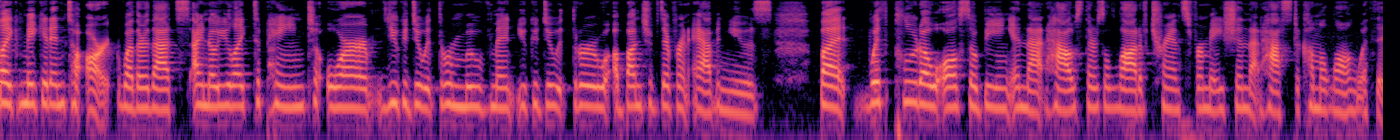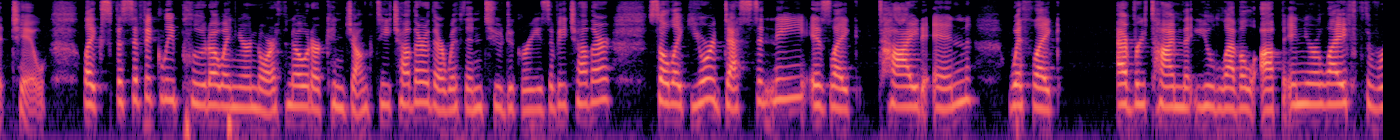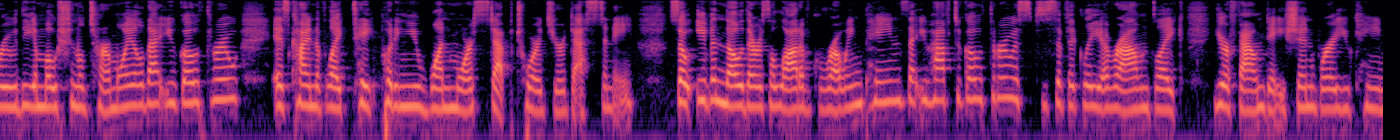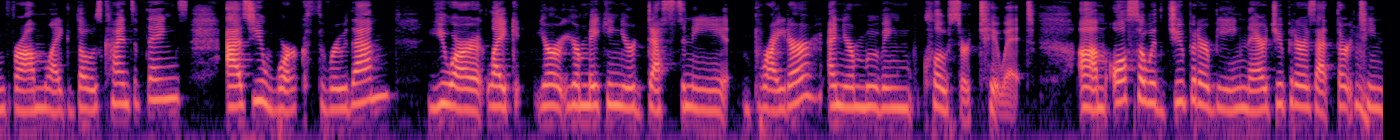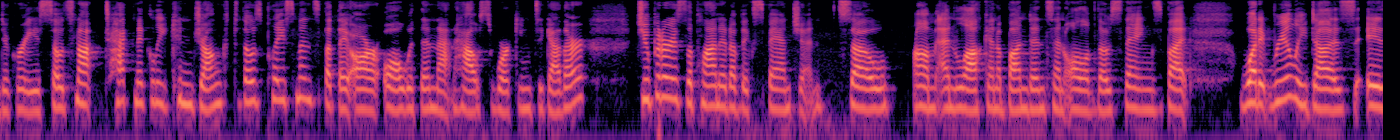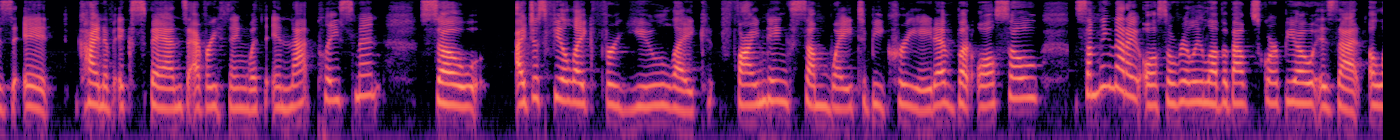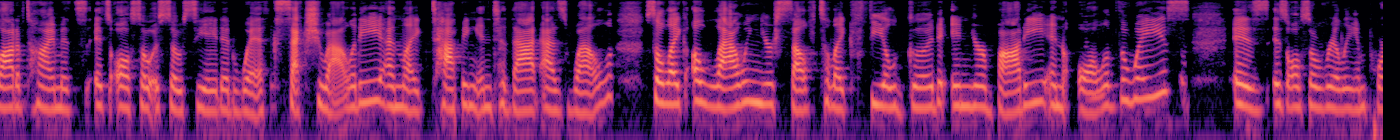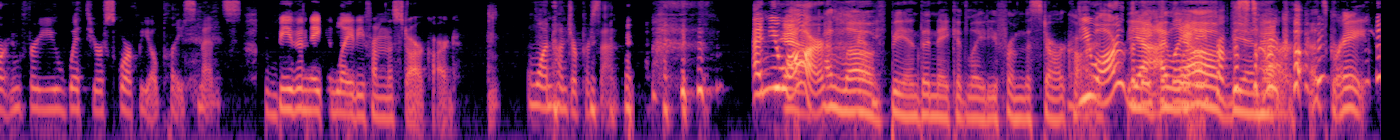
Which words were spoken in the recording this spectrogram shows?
like, make it into art, whether that's, I know you like to paint, or you could do it through movement, you could do it through a bunch of different avenues. But with Pluto also being in that house, there's a lot of transformation that has to come along with it too like specifically Pluto and your North Node are conjunct each other. They're within two degrees of each other. So, like, your destiny is like tied in with like every time that you level up in your life through the emotional turmoil that you go through is kind of like take putting you one more step towards your destiny. So even though there's a lot of growing pains that you have to go through specifically around like your foundation where you came from like those kinds of things as you work through them you are like you're you're making your destiny brighter and you're moving closer to it um, also with jupiter being there jupiter is at 13 degrees so it's not technically conjunct those placements but they are all within that house working together. Jupiter is the planet of expansion so um, and luck and abundance and all of those things but what it really does is it kind of expands everything within that placement. So I just feel like for you, like finding some way to be creative, but also something that I also really love about Scorpio is that a lot of time it's it's also associated with sexuality and like tapping into that as well. So like allowing yourself to like feel good in your body in all of the ways is is also really important for you with your Scorpio placements. Be the naked lady from the star card. 100%. and you Yeah, are. I love being the naked lady from the star card. You are the yeah, naked I lady love from the star her. card. That's great.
